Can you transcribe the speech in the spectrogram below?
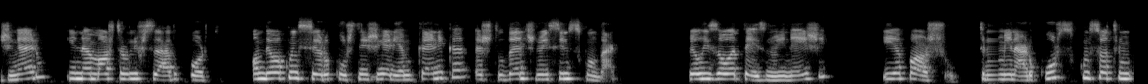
Engenheiro e na Mostra Universidade do Porto, onde deu a conhecer o curso de Engenharia Mecânica a estudantes do ensino secundário. Realizou a tese no INEGI e, após terminar o curso, começou a, tra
